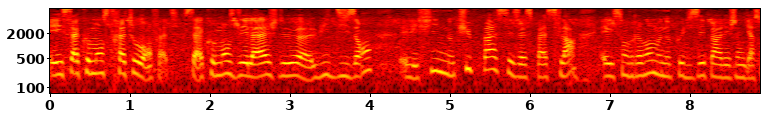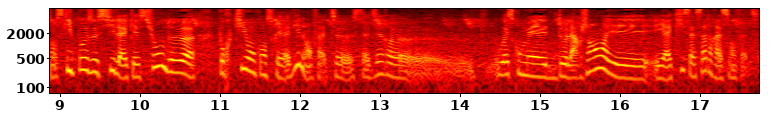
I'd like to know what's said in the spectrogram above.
Et ça commence très tôt en fait. Ça commence dès l'âge de euh, 8-10 ans. Et les filles n'occupent pas ces espaces-là et ils sont vraiment monopolisés par les jeunes garçons. Ce qui pose aussi la question de euh, pour qui on construit la ville en fait. Euh, C'est-à-dire euh, où est-ce qu'on met de l'argent et à qui ça s'adresse en fait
